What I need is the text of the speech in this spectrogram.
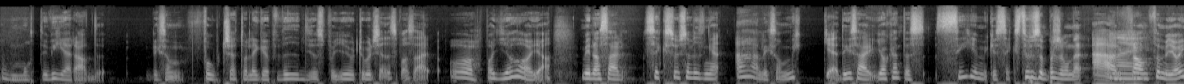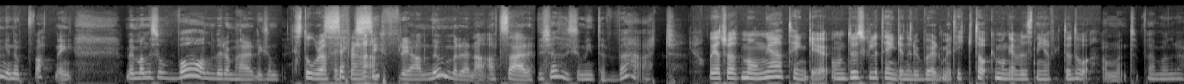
omotiverad liksom fortsätta att lägga upp videos på Youtube. Det kändes bara så här, åh, vad gör jag? Medan så här, 6000 visningar är liksom mycket. Det är så här, jag kan inte se hur mycket 6000 personer är Nej. framför mig. Jag har ingen uppfattning. Men man är så van vid de här liksom Stora sexsiffriga numren att så här, det känns liksom inte värt. Och jag tror att många tänker, om du skulle tänka när du började med TikTok, hur många visningar fick du då? Ja men typ 500.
